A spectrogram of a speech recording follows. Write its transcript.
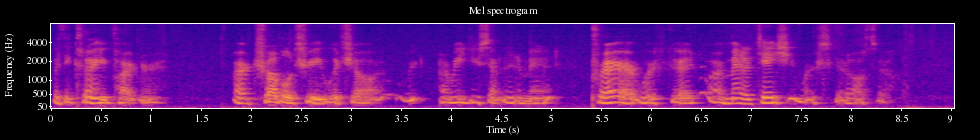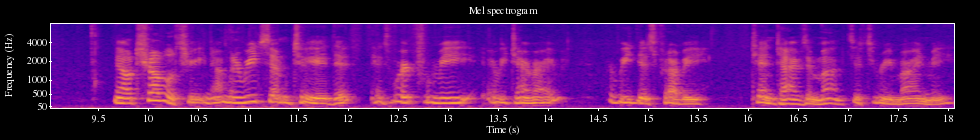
with a clearing partner, our trouble tree, which I'll, re- I'll read you something in a minute. Prayer works good, or meditation works good also. Now, trouble tree. Now, I'm going to read something to you that has worked for me every time I, I read this, probably 10 times a month, just to remind me,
